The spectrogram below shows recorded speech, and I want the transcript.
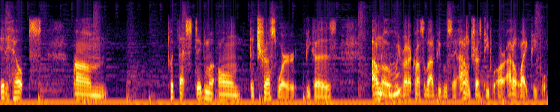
it helps um, put that stigma on the trust word because I don't know. Mm-hmm. We run across a lot of people who say, "I don't trust people" or "I don't like people,"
